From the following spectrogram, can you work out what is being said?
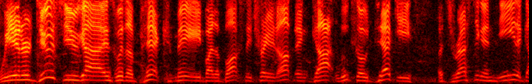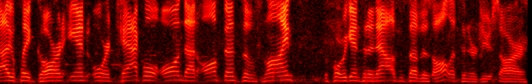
We introduce you guys with a pick made by the Bucks. They traded up and got Luke Goedeke, addressing a need, a guy who played guard and or tackle on that offensive line. Before we get into the analysis of this all, let's introduce our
